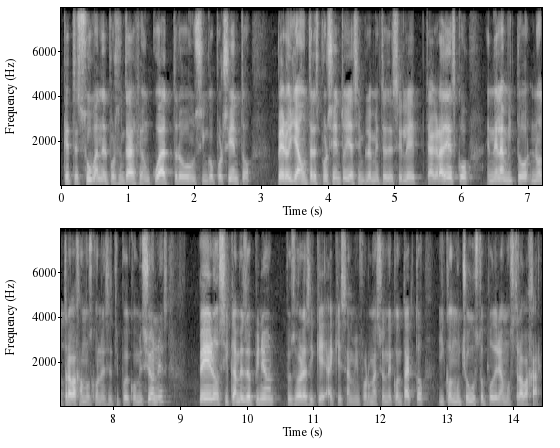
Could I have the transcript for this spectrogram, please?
que te suban el porcentaje a un 4, un 5%, pero ya un 3% ya simplemente decirle te agradezco, en el ámbito no trabajamos con ese tipo de comisiones, pero si cambias de opinión, pues ahora sí que aquí está mi información de contacto y con mucho gusto podríamos trabajar.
